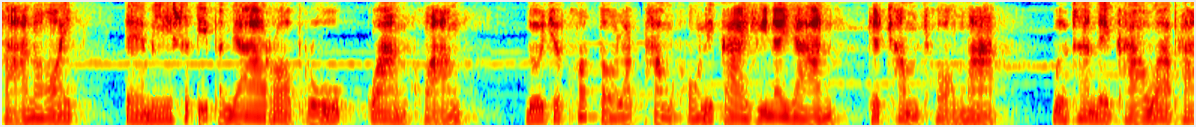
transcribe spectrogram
ษาน้อย แต่มีสติปัญญารอบรู้กว้างขวาง โดยเฉพาะต่อหลักธรรมของนิกายฮีนายานจะช่ำชองมาก เมื่อท่านได้ข่าวว่าพระ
